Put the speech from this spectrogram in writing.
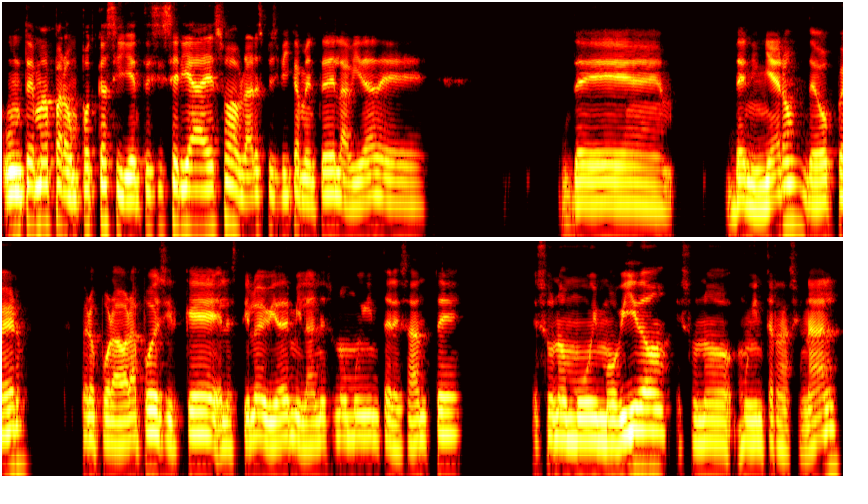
un tema para un podcast siguiente sí sería eso, hablar específicamente de la vida de, de, de niñero, de au pair, pero por ahora puedo decir que el estilo de vida de Milán es uno muy interesante, es uno muy movido, es uno muy internacional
